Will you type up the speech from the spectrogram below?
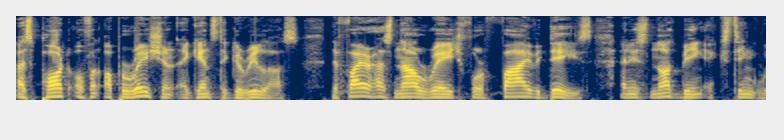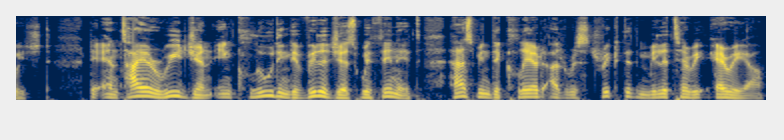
as part of an operation against the guerrillas. The fire has now raged for five days and is not being extinguished. The entire region, including the villages within it, has been declared a restricted military area.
